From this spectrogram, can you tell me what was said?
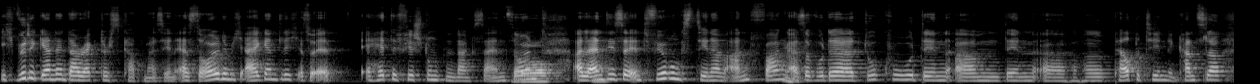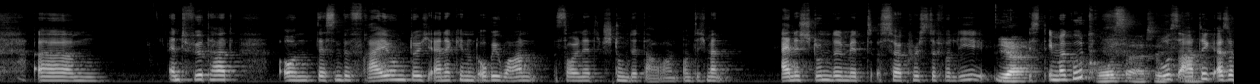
Ich würde gerne den Director's Cut mal sehen. Er soll nämlich eigentlich, also er, er hätte vier Stunden lang sein sollen. Wow. Allein diese Entführungsszene am Anfang, also wo der Doku den, ähm, den äh, Palpatine, den Kanzler, ähm, entführt hat und dessen Befreiung durch Anakin und Obi-Wan soll eine Stunde dauern. Und ich meine, eine Stunde mit Sir Christopher Lee Ja. ist immer gut. Großartig. Großartig. Also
